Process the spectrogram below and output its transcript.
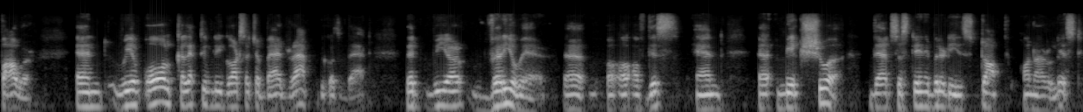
power. And we have all collectively got such a bad rap because of that, that we are very aware uh, of this and uh, make sure that sustainability is top on our list.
